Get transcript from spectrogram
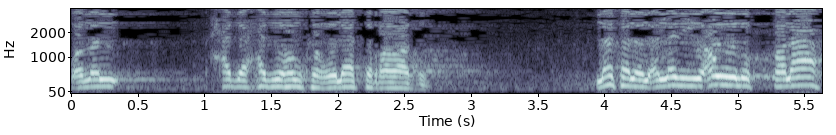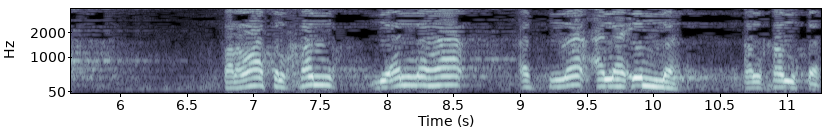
ومن حد حذوهم كغلاة الروافض. مثلا الذي يؤول الصلاة صلوات الخمس بأنها أسماء الأئمة الخمسة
